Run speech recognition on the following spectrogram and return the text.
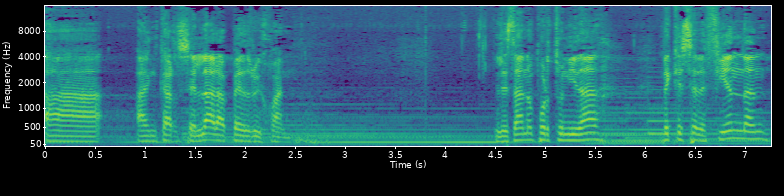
a, a encarcelar a Pedro y Juan. Les dan oportunidad de que se defiendan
